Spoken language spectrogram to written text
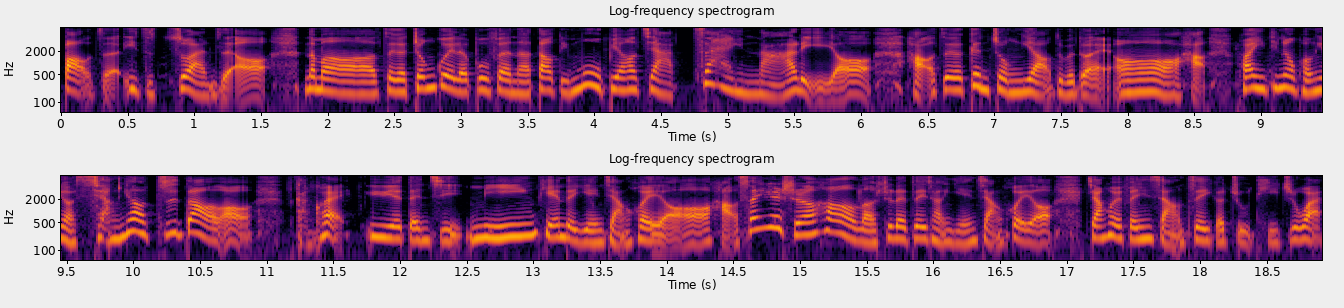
抱着，一直。赚着哦。那么这个中贵的部分呢，到底目标价在哪里哦？好，这个更重要，对不对？哦，好，欢迎听众朋友想要知道哦，赶快预约登记明天的演讲会哦。好，三月十二号老师的这场演讲会哦，将会分享这个主题之外，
